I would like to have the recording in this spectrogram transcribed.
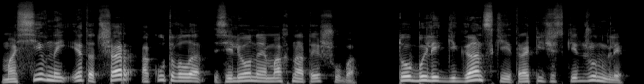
Массивный этот шар окутывала зеленая мохнатая шуба. То были гигантские тропические джунгли.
